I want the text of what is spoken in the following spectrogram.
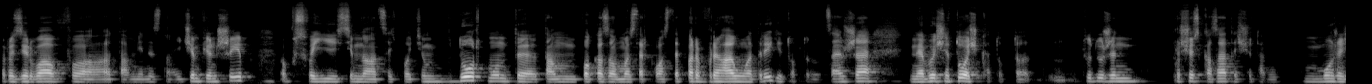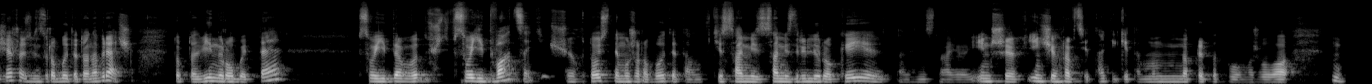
розірвав там, я не знаю, чемпіоншип в свої 17, потім Дортмунд е, там показав майстер-клас. Тепер в Реал Мадриді. Тобто, ну, це вже не вища точка. Тобто тут уже про щось сказати, що там може ще щось він зробити, то навряд чи. Тобто він робить те в свої в свої 20, що хтось не може робити там в ті самі самі зрілі роки, там я не знаю, інших інші гравці, так які там, наприклад, було можливо. ну,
